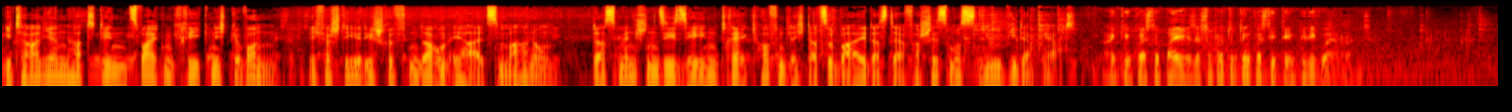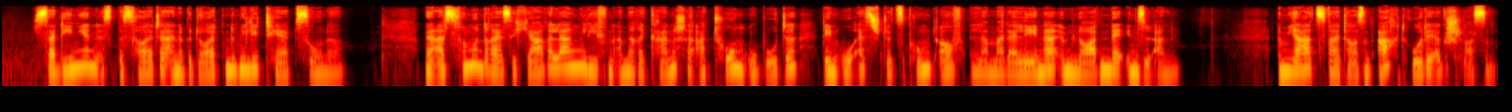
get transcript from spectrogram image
Italien hat den Zweiten Krieg nicht gewonnen. Ich verstehe die Schriften darum eher als Mahnung. Dass Menschen sie sehen, trägt hoffentlich dazu bei, dass der Faschismus nie wiederkehrt. Anche in questo paese, soprattutto in questi tempi di guerra. Sardinien ist bis heute eine bedeutende Militärzone. Mehr als 35 Jahre lang liefen amerikanische Atom-U-Boote den US-Stützpunkt auf La Maddalena im Norden der Insel an. Im Jahr 2008 wurde er geschlossen.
